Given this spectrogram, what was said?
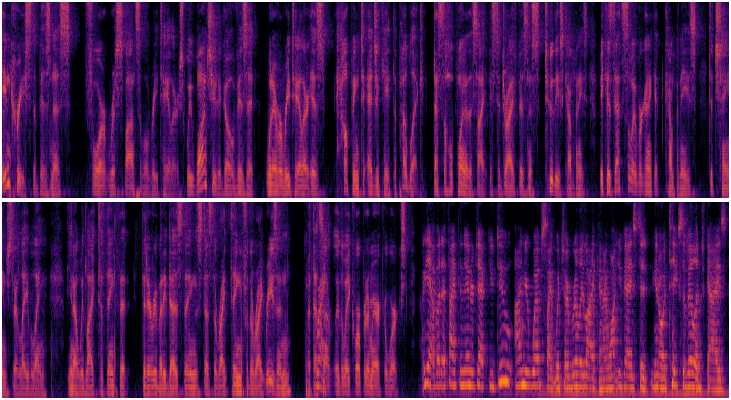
increase the business for responsible retailers. We want you to go visit whatever retailer is helping to educate the public. That's the whole point of the site is to drive business to these companies because that's the way we're going to get companies to change their labeling. You know, we'd like to think that that everybody does things does the right thing for the right reason but that's right. not really the way corporate America works. Yeah, but if I can interject, you do on your website, which I really like, and I want you guys to, you know, it takes a village, guys.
